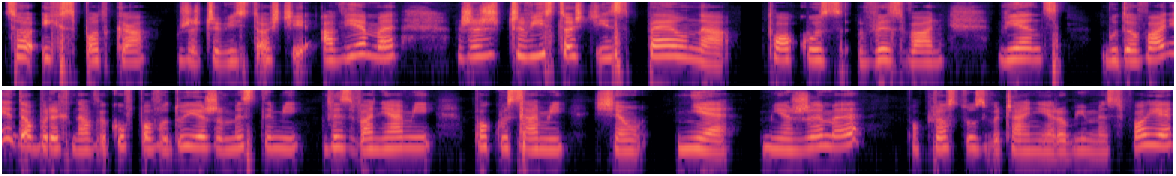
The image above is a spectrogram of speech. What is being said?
co ich spotka w rzeczywistości, a wiemy, że rzeczywistość jest pełna pokus, wyzwań, więc budowanie dobrych nawyków powoduje, że my z tymi wyzwaniami, pokusami się nie mierzymy, po prostu zwyczajnie robimy swoje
